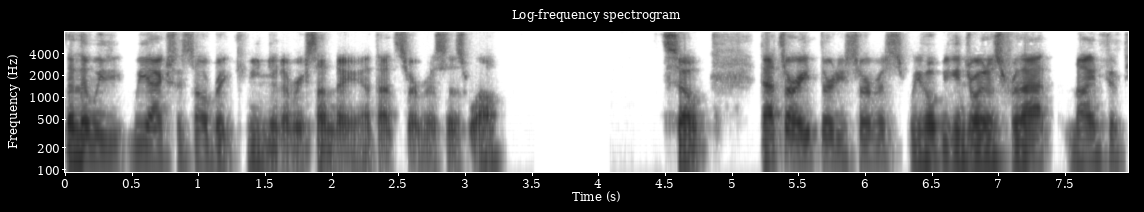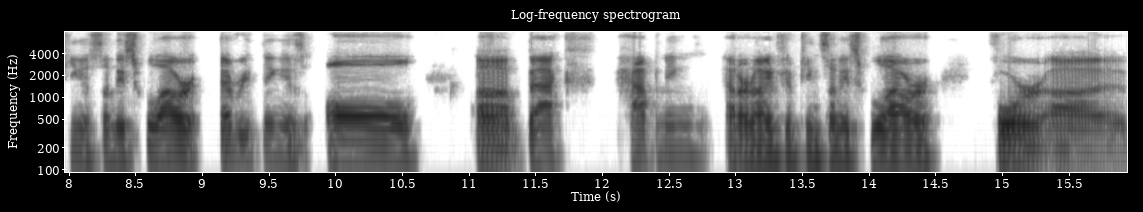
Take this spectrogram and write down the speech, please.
And then we we actually celebrate communion every sunday at that service as well. So that's our 8.30 service. We hope you can join us for that. 9.15 is sunday school hour. Everything is all uh, back happening at our 9.15 sunday school hour for uh,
